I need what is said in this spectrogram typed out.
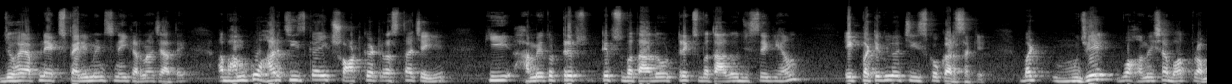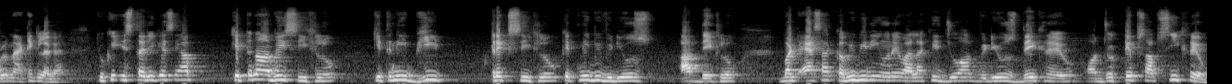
जो है अपने एक्सपेरिमेंट्स नहीं करना चाहते। अब हमको हर चीज़ का एक शॉर्टकट रास्ता चाहिए कि हमें तो ट्रिप्स टिप्स बता दो ट्रिक्स बता दो, जिससे कि हम एक पर्टिकुलर चीज़ को कर सके। बट मुझे वो हमेशा बहुत प्रॉब्लमैटिक लगा है, क्योंकि इस तरीके से आप कितना भी सीख लो, कितनी भी ट्रिक्स सीख लो, कितनी भी वीडियोस आप देख लो बट ऐसा कभी भी नहीं होने वाला कि जो आप वीडियोस देख रहे हो और जो टिप्स आप सीख रहे हो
